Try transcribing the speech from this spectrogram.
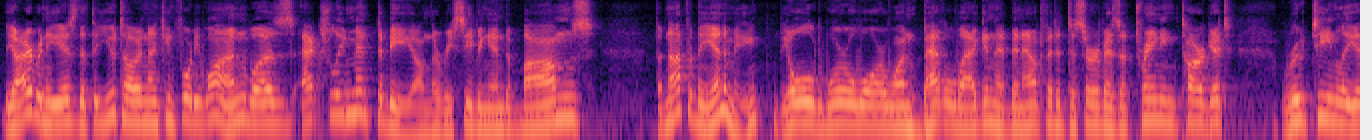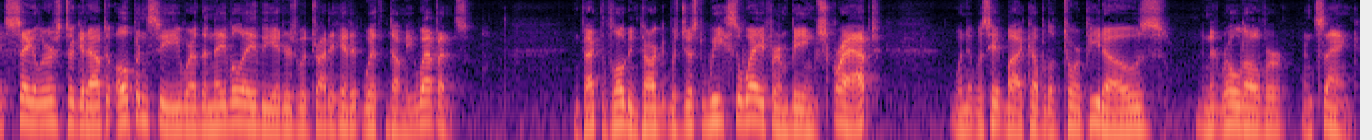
The irony is that the Utah in 1941 was actually meant to be on the receiving end of bombs, but not from the enemy. The old World War I battle wagon had been outfitted to serve as a training target. Routinely, its sailors took it out to open sea where the naval aviators would try to hit it with dummy weapons. In fact, the floating target was just weeks away from being scrapped when it was hit by a couple of torpedoes and it rolled over and sank.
